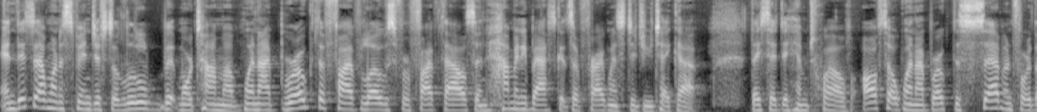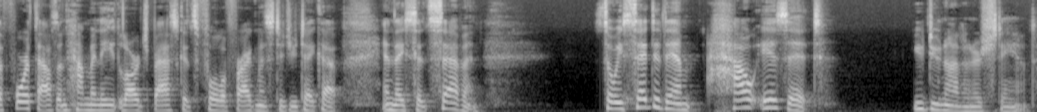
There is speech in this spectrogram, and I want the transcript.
And this I want to spend just a little bit more time on. When I broke the five loaves for 5,000, how many baskets of fragments did you take up? They said to him, 12. Also, when I broke the seven for the 4,000, how many large baskets full of fragments did you take up? And they said, seven. So he said to them, How is it you do not understand?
